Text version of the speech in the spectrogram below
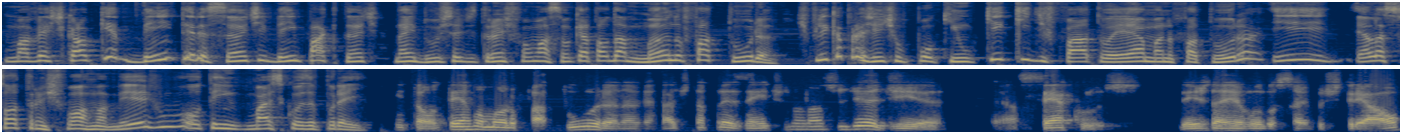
uma vertical que é bem interessante e bem impactante na indústria de transformação, que é a tal da manufatura. Explica pra gente um pouquinho o que, que de fato é a manufatura e ela só transforma mesmo ou tem mais coisa por aí? Então, o termo manufatura, na verdade, está presente no nosso dia a dia né, há séculos. Desde a Revolução Industrial,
